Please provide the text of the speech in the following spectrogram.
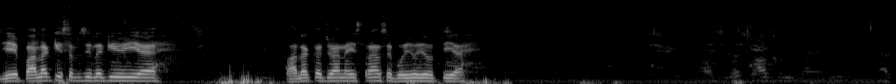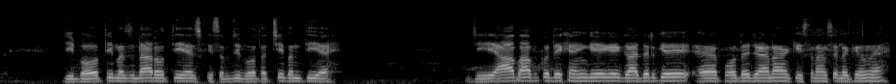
ये पालक की सब्ज़ी लगी हुई है। पालक का जो है ना, इस तरह से बोई हुई होती है। जी, बहुत ही मज़ेदार होती है, इसकी सब्ज़ी बहुत अच्छी बनती है। जी, आप आपको देखेंगे कि गाजर के पौधे जो है ना, किस तरह से लगे हुए हैं।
